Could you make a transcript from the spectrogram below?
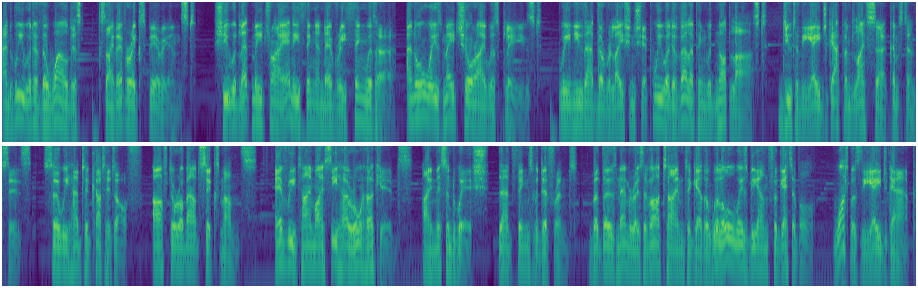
and we would have the wildest sex I've ever experienced. She would let me try anything and everything with her and always made sure I was pleased. We knew that the relationship we were developing would not last due to the age gap and life circumstances, so we had to cut it off after about 6 months. Every time I see her or her kids, I miss and wish that things were different, but those memories of our time together will always be unforgettable. What was the age gap?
